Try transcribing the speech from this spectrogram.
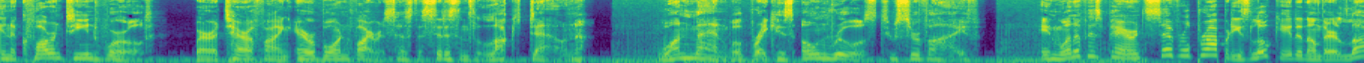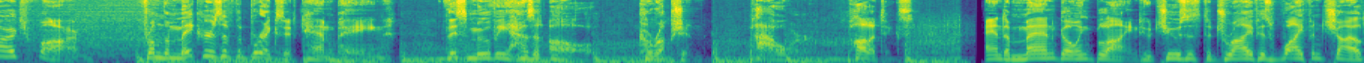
In a quarantined world where a terrifying airborne virus has the citizens locked down, one man will break his own rules to survive. In one of his parents' several properties located on their large farm. From the makers of the Brexit campaign, this movie has it all corruption, power, politics, and a man going blind who chooses to drive his wife and child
